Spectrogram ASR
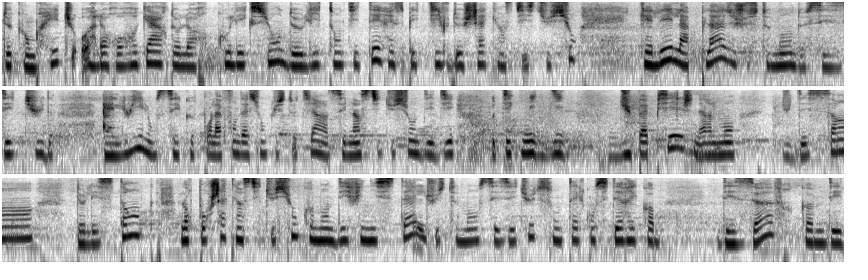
de Cambridge. Alors au regard de leur collection, de l'identité respective de chaque institution, quelle est la place justement de ces études à l'huile. On sait que pour la Fondation Custodia, c'est l'institution dédiée aux techniques dites du papier, généralement du dessin, de l'estampe. Alors pour chaque institution, comment définissent-elles justement ces études? Sont-elles considérées comme des œuvres, comme des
